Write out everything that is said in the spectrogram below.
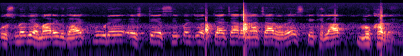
उसमें भी हमारे विधायक पूरे एस टी पर जो अत्याचार अनाचार हो रहे हैं इसके खिलाफ मुखर रहेगी।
